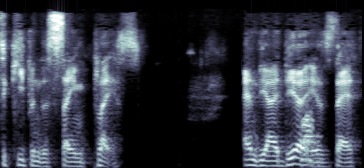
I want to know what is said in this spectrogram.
to keep in the same place. And the idea wow. is that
